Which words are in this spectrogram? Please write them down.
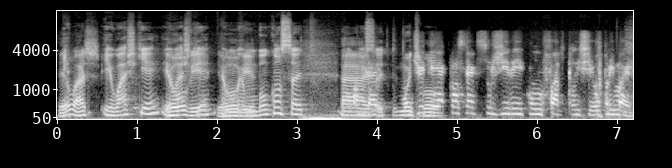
Eu acho. Eu acho que é. Eu, eu acho ouvi, que é. Eu é, um, é um bom conceito. Ah, okay. Muito bom. quem é que consegue surgir aí com o Fado Clichê, o primeiro.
